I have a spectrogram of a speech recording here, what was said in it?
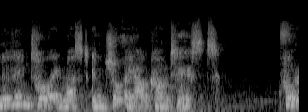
living toy must enjoy our contests, for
